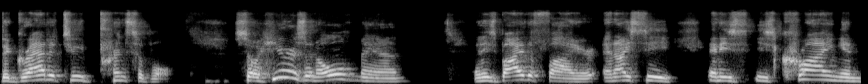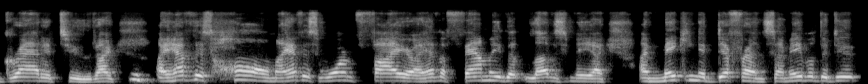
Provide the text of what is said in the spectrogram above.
the gratitude principle. So here is an old man and he's by the fire and I see and he's he's crying in gratitude. I I have this home, I have this warm fire, I have a family that loves me. I I'm making a difference. I'm able to do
